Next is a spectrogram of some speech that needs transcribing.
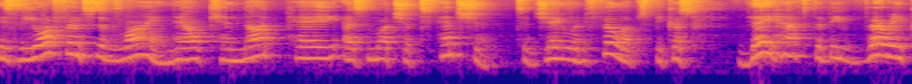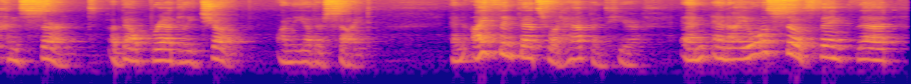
is the offensive line now cannot pay as much attention to Jaelan Phillips because they have to be very concerned about Bradley Chubb on the other side. And I think that's what happened here. And, and I also think that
